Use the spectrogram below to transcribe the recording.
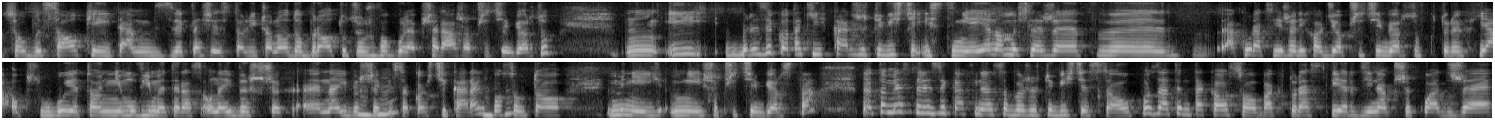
są wysokie i tam zwykle się to liczono od obrotu, co już w ogóle przeraża przedsiębiorców. Mm, I ryzyko takich kar rzeczywiście istnieje. No myślę, że w, akurat jeżeli chodzi o przedsiębiorców, których ja obsługuję, to nie mówimy teraz o najwyższych, e, najwyższej mhm. wysokości karach, bo mhm. są to mniej, mniejsze przedsiębiorstwa. Natomiast ryzyka finansowe rzeczywiście są. Poza tym taka osoba, która stwierdzi na przykład, że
